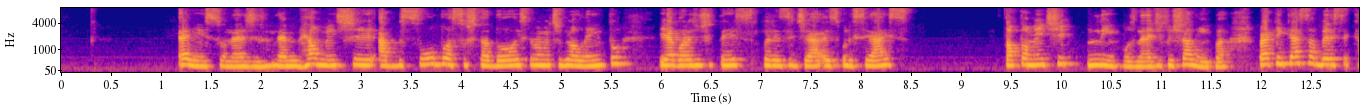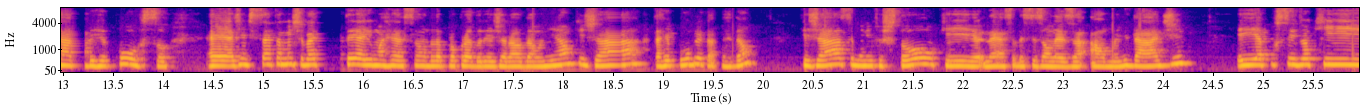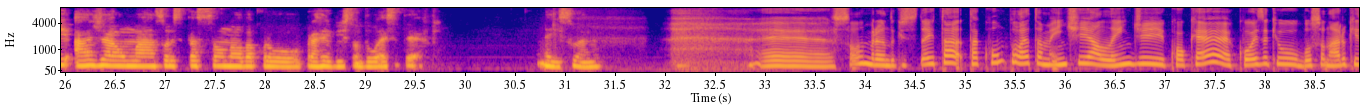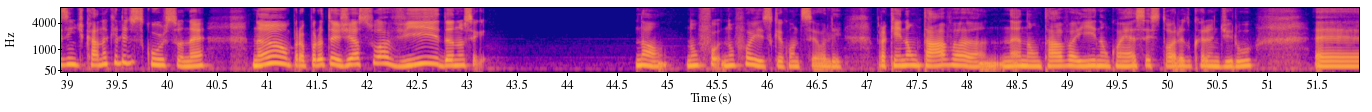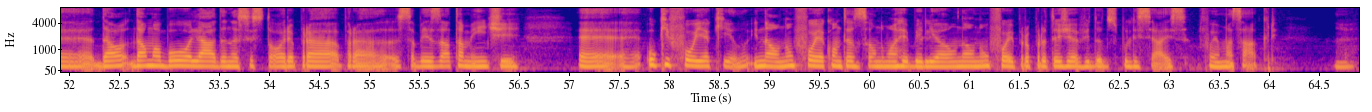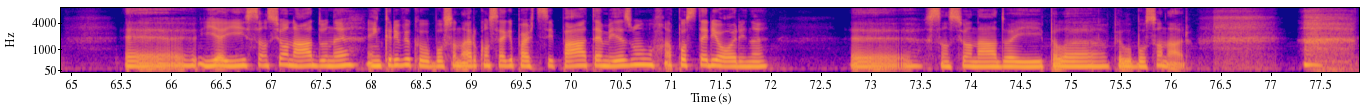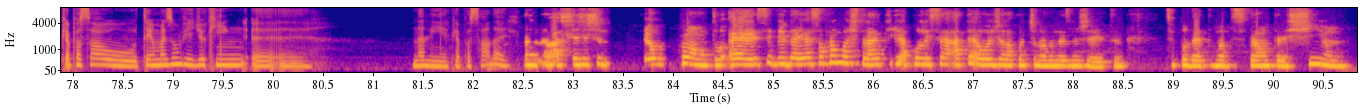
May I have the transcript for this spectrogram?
É isso, né? É realmente absurdo, assustador, extremamente violento, e agora a gente tem esses, esses policiais totalmente limpos, né, de ficha limpa. Para quem quer saber se cabe recurso, é, a gente certamente vai ter aí uma reação da Procuradoria-Geral da União, que já, da República, perdão, que já se manifestou que né, essa decisão lesa a humanidade, e é possível que haja uma solicitação nova para a revista do STF. É isso, Ana. É, só lembrando que isso daí tá, tá completamente além de qualquer coisa que o Bolsonaro quis indicar naquele discurso, né? Não, para proteger a sua vida, não sei. Não, não foi, não foi isso que aconteceu ali. Para quem não estava, né, não tava aí, não conhece a história do Carandiru, é, dá, dá uma boa olhada nessa história para saber exatamente é, o que foi aquilo. E não, não foi a contenção de uma rebelião, não, não foi para proteger a vida dos policiais, foi um massacre. Né? É, e aí, sancionado, né? É incrível que o Bolsonaro consegue participar até mesmo a posteriori, né? É, sancionado aí pela, pelo Bolsonaro. Quer passar o. Tem mais um vídeo aqui em, é, é na linha. Quer passar daí? Eu acho que a gente. Eu, pronto. É, esse vídeo aí é só para mostrar que a polícia, até hoje, ela continua do mesmo jeito. Se puder mostrar um trechinho.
